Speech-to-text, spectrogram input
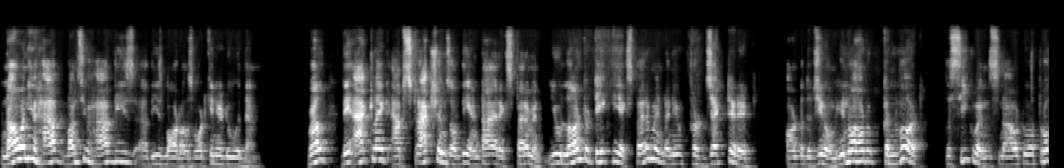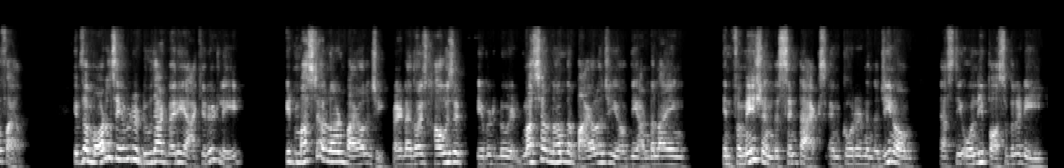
now when you have, once you have these, uh, these models, what can you do with them? Well, they act like abstractions of the entire experiment. You learn to take the experiment and you projected it onto the genome. You know how to convert the sequence now to a profile. If the model is able to do that very accurately, it must have learned biology, right? Otherwise, how is it able to do it? It must have learned the biology of the underlying information, the syntax encoded in the genome. That's the only possibility.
